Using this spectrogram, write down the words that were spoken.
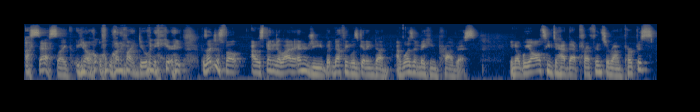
assess like you know what am i doing here? Because i just felt i was spending a lot of energy but nothing was getting done. I wasn't making progress. You know we all seem to have that preference around purpose.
